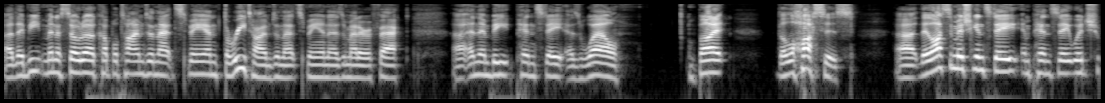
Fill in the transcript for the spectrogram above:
Uh, they beat Minnesota a couple times in that span, three times in that span, as a matter of fact uh, and then beat Penn State as well. But the losses, uh, they lost to Michigan State and Penn State, which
